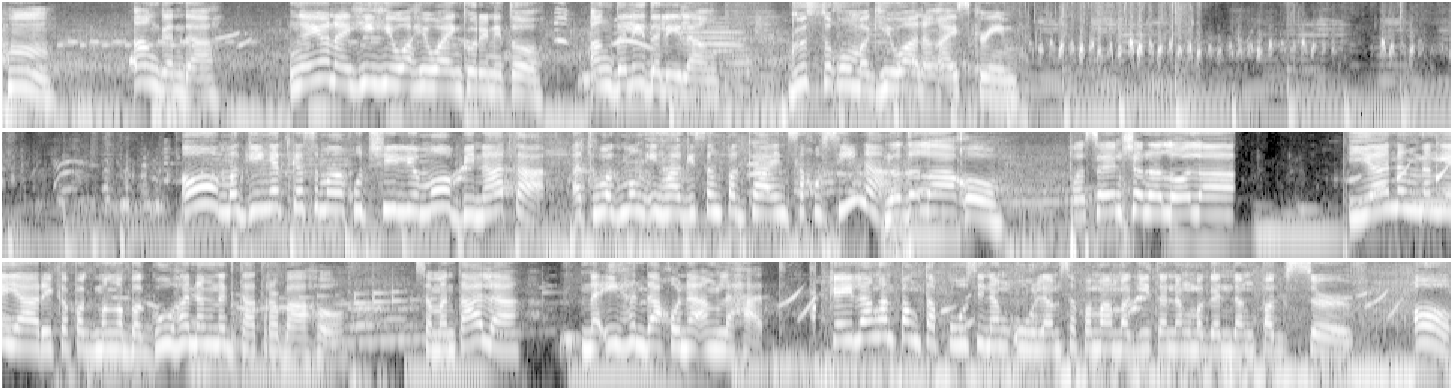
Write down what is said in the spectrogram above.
Hmm, ang ganda. Ngayon ay hihiwa-hiwain ko rin ito. Ang dali-dali lang. Gusto kong maghiwa ng ice cream. Oh, mag-ingat ka sa mga kutsilyo mo, binata. At huwag mong ihagis ang pagkain sa kusina. Nadala ako. Pasensya na, Lola. Yan ang nangyayari kapag mga baguhan ang nagtatrabaho. Samantala, naihanda ko na ang lahat. Kailangan pang tapusin ang ulam sa pamamagitan ng magandang pag-serve. Oh,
